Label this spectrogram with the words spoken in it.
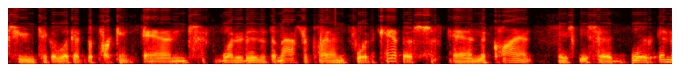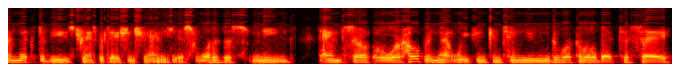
to take a look at the parking and what it is is the master plan for the campus. And the client basically said, we're in the midst of these transportation changes. What does this mean? And so we're hoping that we can continue to work a little bit to say,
